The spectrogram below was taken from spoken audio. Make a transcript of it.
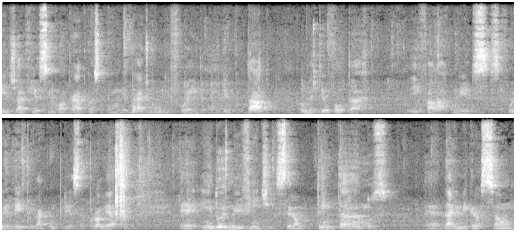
ele já havia se encontrado com essa comunidade quando ele foi ainda como deputado, prometeu voltar e falar com eles se foi eleito e vai cumprir essa promessa. É, em 2020 serão 30 anos da imigração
